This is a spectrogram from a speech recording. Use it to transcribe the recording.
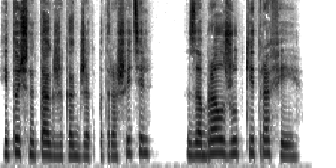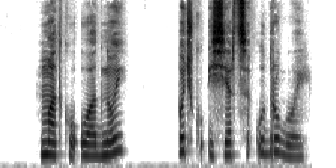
И точно так же, как Джек-потрошитель, забрал жуткие трофеи. Матку у одной, почку и сердце у другой.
